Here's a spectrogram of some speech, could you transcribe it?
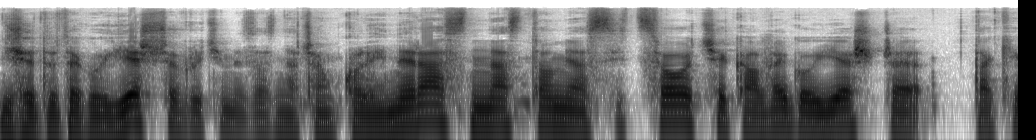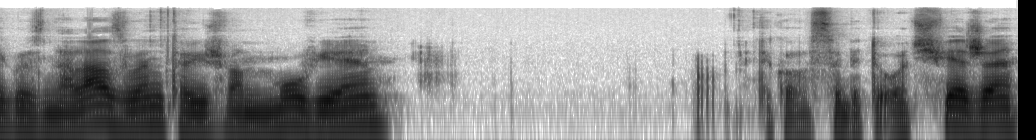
Dzisiaj do tego jeszcze wrócimy, zaznaczam kolejny raz. Natomiast co ciekawego jeszcze takiego znalazłem, to już Wam mówię tylko sobie tu odświeżę,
